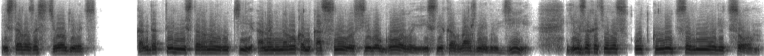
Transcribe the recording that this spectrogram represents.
и стала застегивать. Когда тыльной стороной руки она ненароком коснулась его голой и слегка влажной груди, ей захотелось уткнуться в нее лицом.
